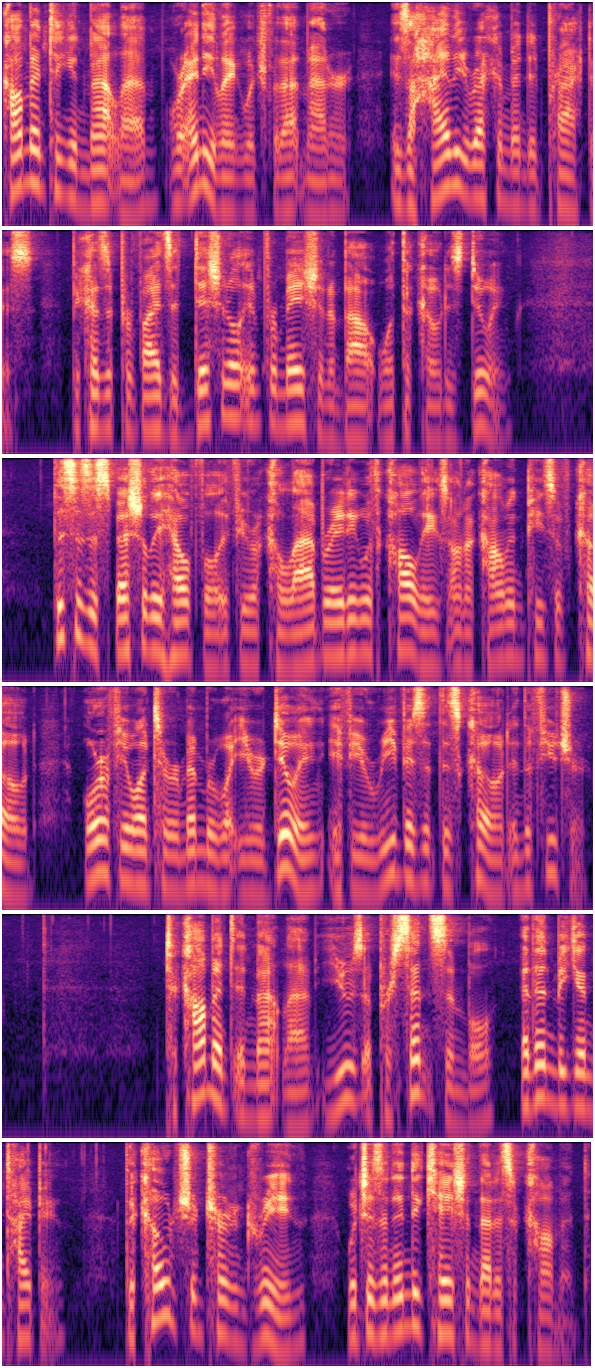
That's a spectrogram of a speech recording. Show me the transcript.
Commenting in MATLAB, or any language for that matter, is a highly recommended practice because it provides additional information about what the code is doing. This is especially helpful if you are collaborating with colleagues on a common piece of code or if you want to remember what you are doing if you revisit this code in the future. To comment in MATLAB, use a percent symbol and then begin typing. The code should turn green, which is an indication that it's a comment.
